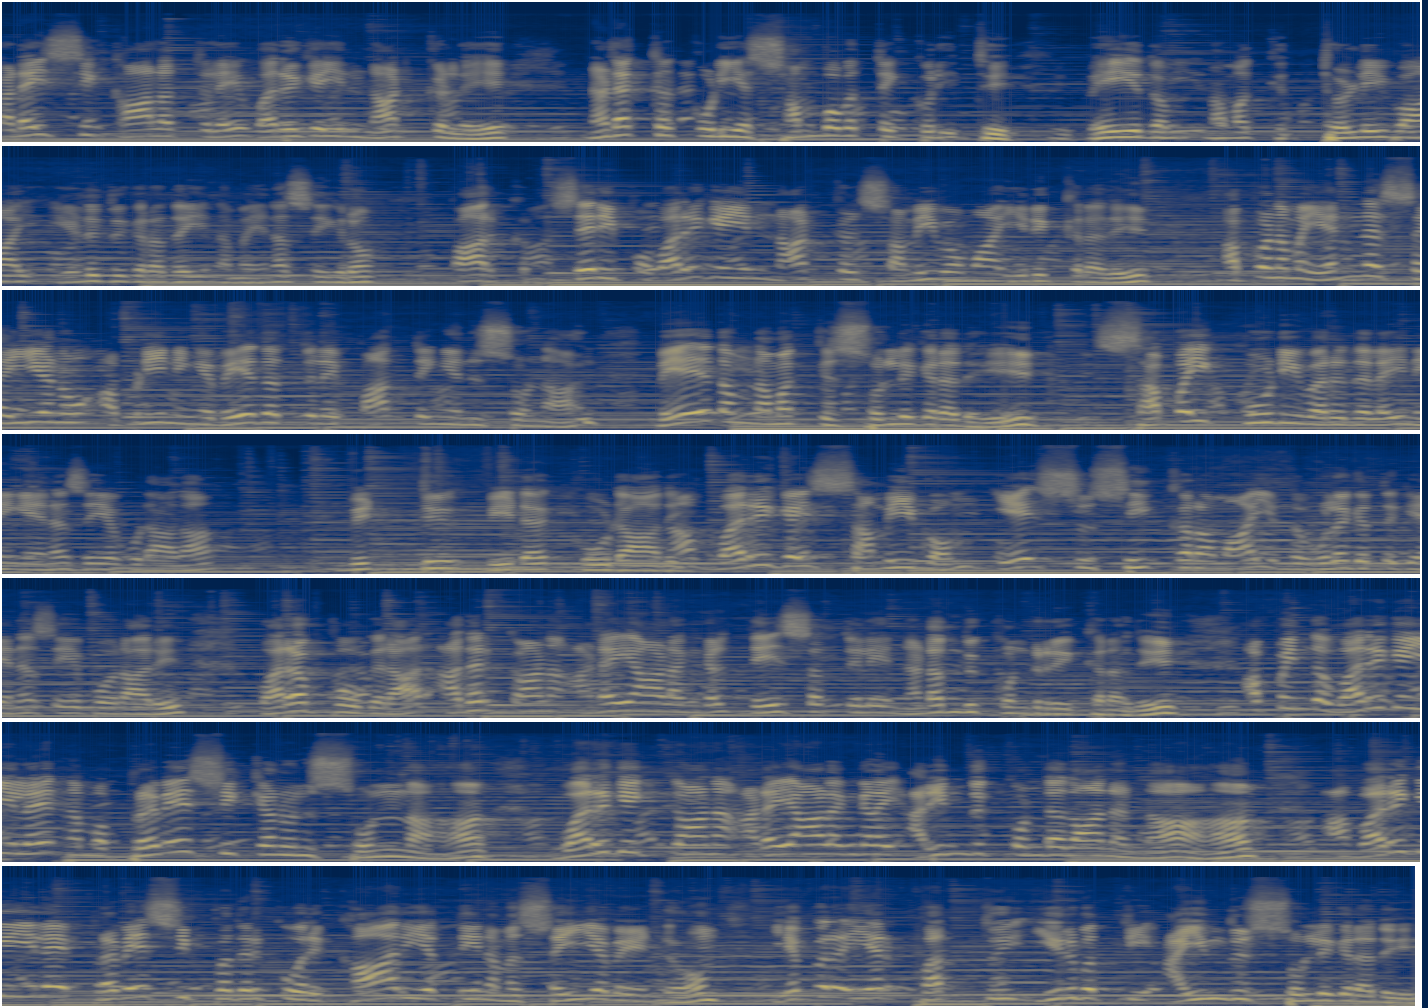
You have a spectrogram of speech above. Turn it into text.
கடைசி காலத்திலே வருகையின் நாட்களே நடக்கக்கூடிய சம்பவத்தை குறித்து வேதம் நமக்கு தெளிவாய் எழுதுகிறதை நம்ம என்ன செய்கிறோம் பார்க்கிறோம். சரி இப்போ வருகையின் நாட்கள் சமீபமாக இருக்கிறது. அப்போ நம்ம என்ன செய்யணும் அப்படின்னு நீங்க வேதத்திலே பார்த்தீங்கன்னு சொன்னால் வேதம் நமக்கு சொல்லுகிறது சபை கூடி வருதலை நீங்க என்ன செய்யக்கூடாதான்? விட்டு விடக்கூடாது வருகை சமீபம் இயேசு சீக்கிரமாய் இந்த உலகத்துக்கு என்ன செய்ய போறாரு? வரப்போகிறார். அதற்கான அடையாளங்கள் தேசத்திலே நடந்து கொண்டிருக்கிறது. அப்ப இந்த வருகையில நம்ம பிரவேசிக்கணும்னு சொன்னா வருகைக்கான அடையாளங்களை அறிந்து கொண்டதான நாம் வருகையிலே பிரவேசிப்பதற்கு ஒரு காரியத்தை நம்ம செய்ய வேண்டும். எப்ரையர் பத்து இருபத்தி ஐந்து சொல்லுகிறது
